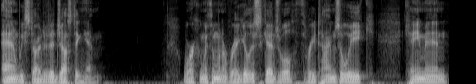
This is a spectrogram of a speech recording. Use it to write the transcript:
And we started adjusting him working with him on a regular schedule, three times a week, came in,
